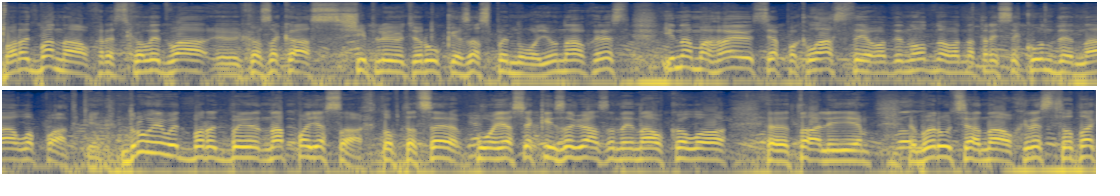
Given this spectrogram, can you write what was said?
Боротьба навхрест, коли два е, козака щіплюють руки за спиною навхрест і намагаються покласти один одного на 3 секунди на лопатки. Другий вид боротьби на поясах, тобто це пояс, який зав'язаний навколо е, талії. Беруться навхрест, отак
